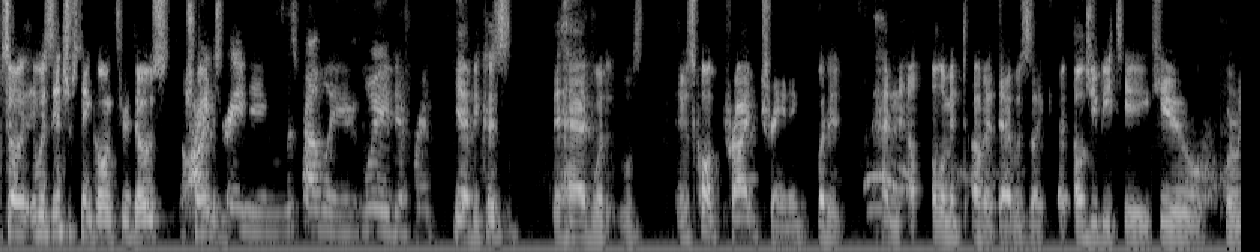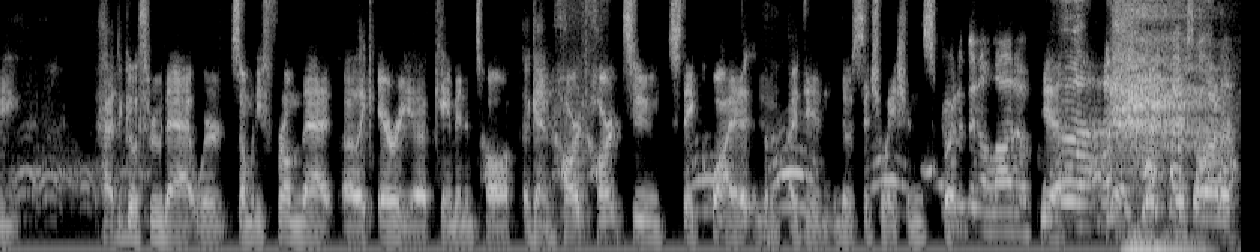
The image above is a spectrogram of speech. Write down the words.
So it was interesting going through those So our training. training was probably way different. Yeah, because it had what was it was called Pride training, but it had an element of it that was like LGBTQ, where we had to go through that, where somebody from that uh, like area came in and talked. Again, hard hard to stay quiet, but I did in those situations. There would have been a lot of Yeah. yeah, there's a lot of.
